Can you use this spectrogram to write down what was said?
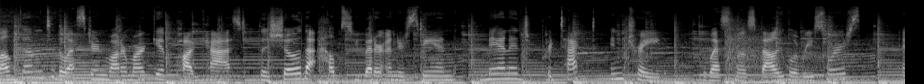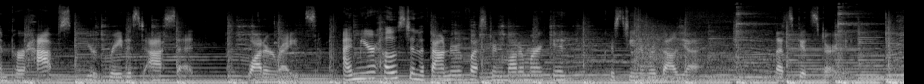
Welcome to the Western Water Market Podcast, the show that helps you better understand, manage, protect, and trade the West's most valuable resource and perhaps your greatest asset, water rights. I'm your host and the founder of Western Water Market, Christina Rebellia. Let's get started.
